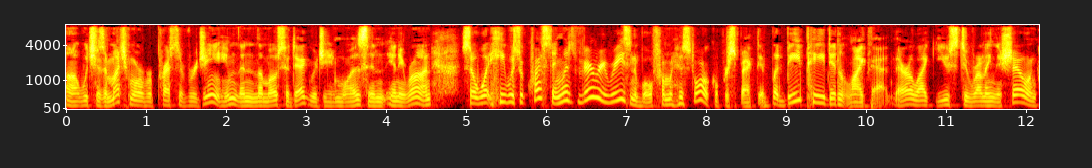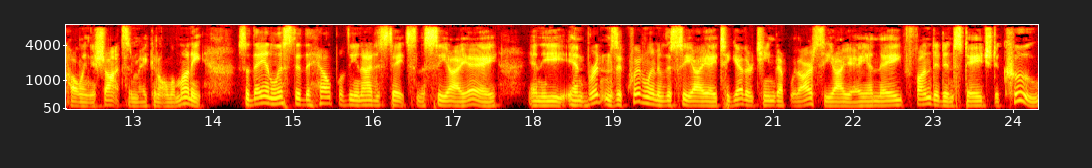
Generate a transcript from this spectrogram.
uh, which is a much more repressive regime than the Mossadegh regime was in, in Iran. So what he was requesting was very reasonable from a historical perspective. But BP didn't like that. They're like used to running the show and calling the shots and making all the money. So they enlisted the help of the United States and the CIA and the and Britain's equivalent of the CIA together teamed up with our CIA and they funded and staged a coup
